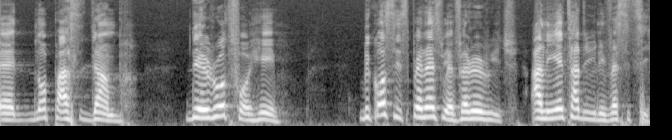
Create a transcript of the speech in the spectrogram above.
uh, not pass JAMB. They wrote for him because his parents were very rich, and he entered the university.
